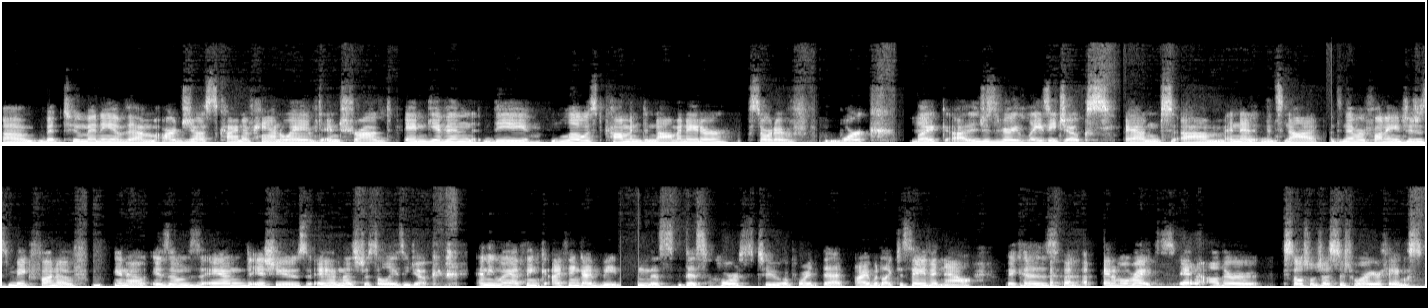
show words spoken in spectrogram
um, but too many of them are just kind of hand waved and shrugged. And given the lowest common denominator sort of work. Like uh, it's just very lazy jokes, and um, and it, it's not. It's never funny to just make fun of you know isms and issues, and that's just a lazy joke anyway, I think I think I've beaten this this horse to a point that I would like to save it now because animal rights and other social justice warrior things.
